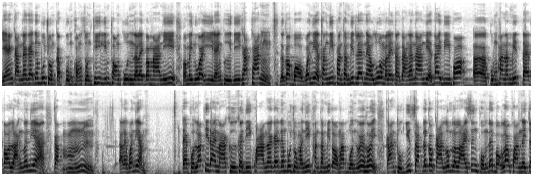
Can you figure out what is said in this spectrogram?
แย้งกันนะครับท่านผู้ชมกับกลุ่มของสนที่ลิ้มทองกุลอะไรประมาณนี้ก็ไม่รู้ว่าอีแหลงผือดีครับท่าน แล้วก็บอกว่าเนี่ยทั้งนี้พันธมิตรและแนวร่วมอะไรต่างๆนานาเนี่ยได้ดีเพราะกลุ่มพันธมิตร แต่ตอนหลังนั้นเนี่ยกับอะไรวะเนี่ย แต่ผลลัพธ์ที่ได้มาคือคดีความนะครับท่านผู้ชมอันนี้พันธมิตรออกมาบ่นไว้เฮ้ยการถูกยึดทรัพย์แล้วก็การล้มละลาย ซึ่งผมได้บอกเล่าความในใจ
